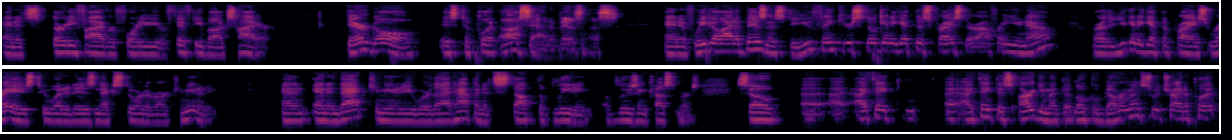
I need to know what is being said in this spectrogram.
and it's 35 or 40 or 50 bucks higher. Their goal is to put us out of business. And if we go out of business, do you think you're still going to get this price they're offering you now? Or are you going to get the price raised to what it is next door to our community? And, and in that community where that happened, it stopped the bleeding of losing customers. So uh, I, I, think I think this argument that local governments would try to put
